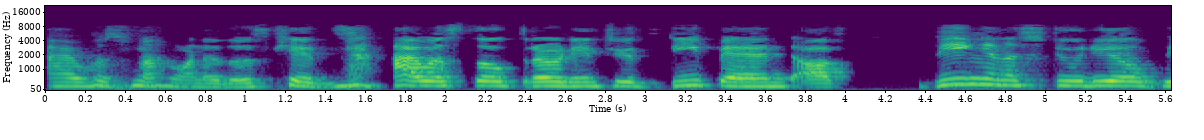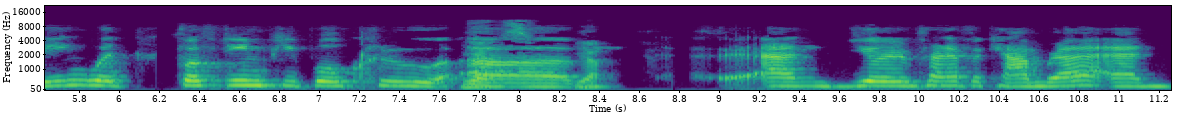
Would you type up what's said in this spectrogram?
I was not one of those kids. I was still thrown into the deep end of being in a studio, being with 15 people crew, yes. um, yeah and you're in front of a camera and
